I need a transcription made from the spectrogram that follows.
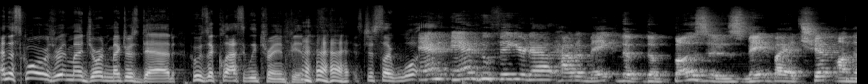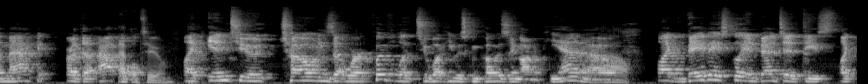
And the score was written by Jordan Mechner's dad, who's a classically trained pianist. it's just like what? And and who figured out how to make the the buzzes made by a chip on the Mac or the Apple, Apple II. like into tones that were equivalent to what he was composing on a piano. Wow. Like they basically invented these like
